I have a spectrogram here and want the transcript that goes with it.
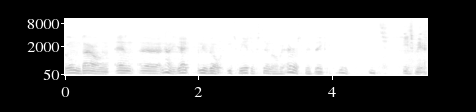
On Down. En eh, nou, jij hebt nu wel iets meer te vertellen over Aerosmith, denk ik, of niet? Iets. Iets meer.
